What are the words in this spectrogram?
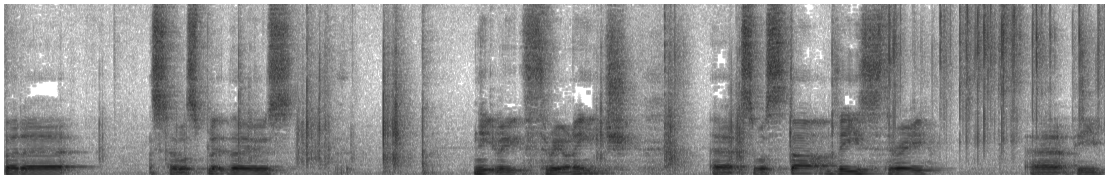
But uh, so we'll split those neatly, three on each. Uh, so we'll start these three. Uh, the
